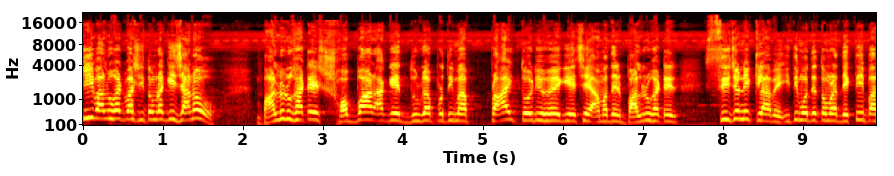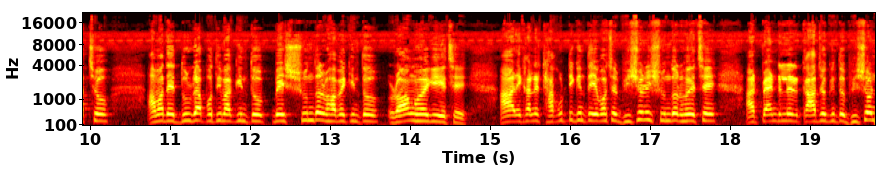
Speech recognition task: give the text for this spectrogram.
কি বালুঘাটবাসী তোমরা কি জানো? বালুরঘাটে সবার আগে দুর্গা প্রতিমা প্রায় তৈরি হয়ে গিয়েছে আমাদের বালুরঘাটের সৃজনী ক্লাবে। ইতিমধ্যে তোমরা দেখতেই পাচ্ছ আমাদের দুর্গা প্রতিমা কিন্তু বেশ সুন্দরভাবে কিন্তু রং হয়ে গিয়েছে। আর এখানে ঠাকুরটি কিন্তু এবছর ভীষণই সুন্দর হয়েছে আর প্যান্ডেলের কাজও কিন্তু ভীষণ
